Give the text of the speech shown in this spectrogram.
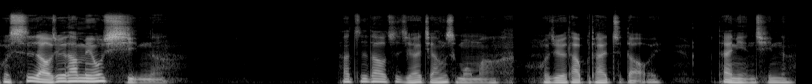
不是啊，我觉得他没有醒啊。他知道自己在讲什么吗？我觉得他不太知道，诶，太年轻了。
